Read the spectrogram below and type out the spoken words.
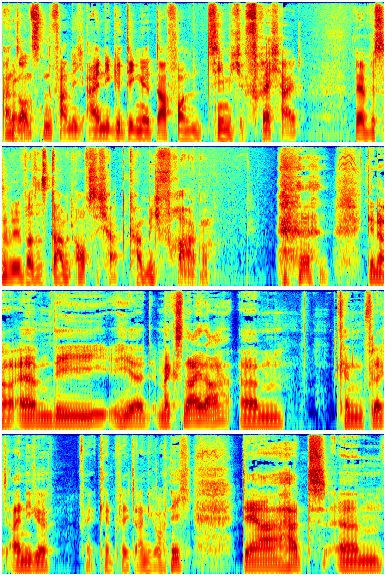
Ansonsten genau. fand ich einige Dinge davon ziemlich Frechheit. Wer wissen will, was es damit auf sich hat, kann mich fragen. genau, ähm, die hier Max Snyder ähm, kennen vielleicht einige, kennt vielleicht einige auch nicht. Der hat ähm,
